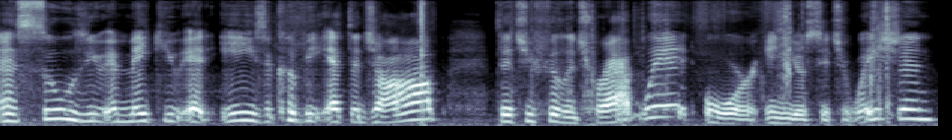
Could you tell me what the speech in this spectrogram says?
and soothe you and make you at ease. It could be at the job that you feeling trapped with or in your situation.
